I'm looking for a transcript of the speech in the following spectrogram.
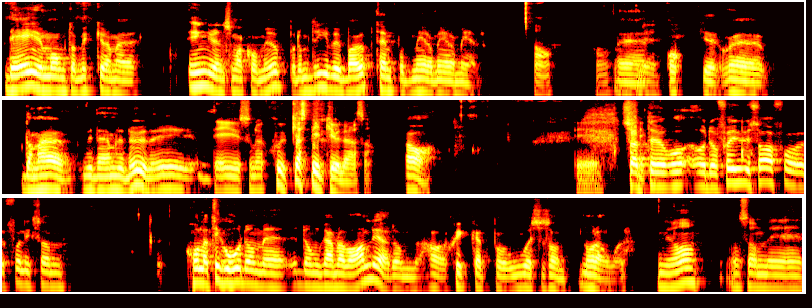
det är ju mångt och mycket de här yngre som har kommit upp och de driver bara upp tempot mer och mer och mer. Ja. Ja. Eh, Det, och eh, de här vi nämnde nu, det är... det är ju såna sjuka speedkulor alltså. Ja. Det Så att, eh, och, och då får USA få, få liksom hålla till godo med de gamla vanliga de har skickat på OS och sånt några år. ja, och som eh,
